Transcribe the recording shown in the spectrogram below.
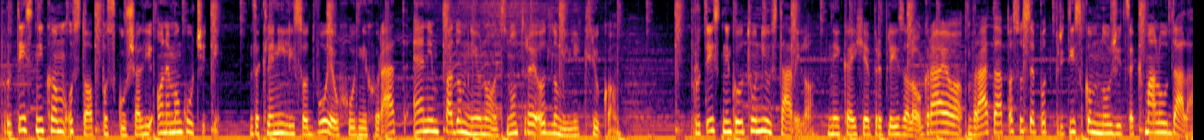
protestnikom vstop poskušali onemogočiti. Zaklenili so dvoje vhodnih urad, enim pa domnevno od znotraj odlomili kljuko. Protestnikov to ni ustavilo, nekaj jih je preplezalo ograjo, vrata pa so se pod pritiskom množice kmalo udala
